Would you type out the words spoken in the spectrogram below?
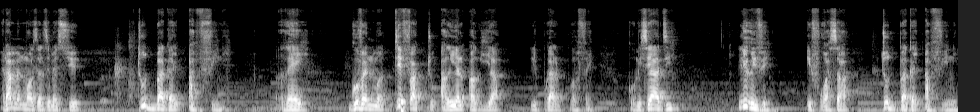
Medan menmwazel se mensye, tout bagay ap fini. Rey, gouvenman de facto Ariel Henry a li pral profen. Komise a di, li rive, e fwa sa, tout bagay ap fini.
